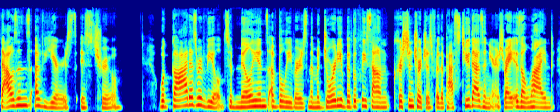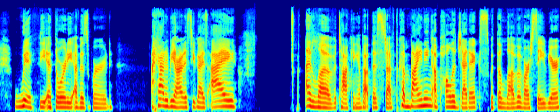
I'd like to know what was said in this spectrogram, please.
thousands of years is true. What God has revealed to millions of believers in the majority of biblically sound Christian churches for the past 2000 years, right, is aligned with the authority of his word. I got to be honest, you guys, I I love talking about this stuff, combining apologetics with the love of our Savior.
